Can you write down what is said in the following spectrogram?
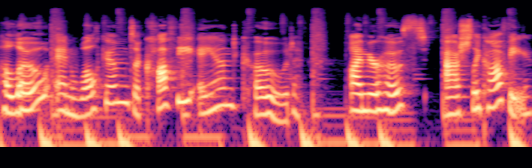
Hello, and welcome to Coffee and Code. I'm your host, Ashley Coffey.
